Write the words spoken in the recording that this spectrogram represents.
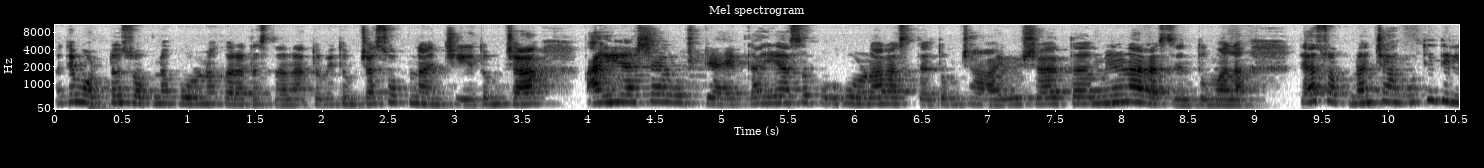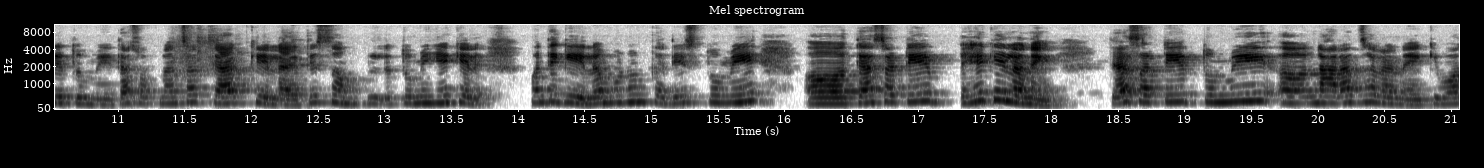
मग ते मोठं स्वप्न पूर्ण करत असताना तुम्ही तुमच्या स्वप्नांची तुमच्या काही अशा गोष्टी आहेत काही असं हो-, होणार असतं तुमच्या आयुष्यात मिळणार असेल तुम्हाला त्या स्वप्नांची आहुती दिली तुम्ही त्या स्वप्नांचा त्याग केलाय ते संपलं तुम्ही हे केले. पण ते गेलं म्हणून कधीच तुम्ही त्यासाठी हे केलं नाही. त्यासाठी तुम्ही नाराज झाला नाही किंवा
